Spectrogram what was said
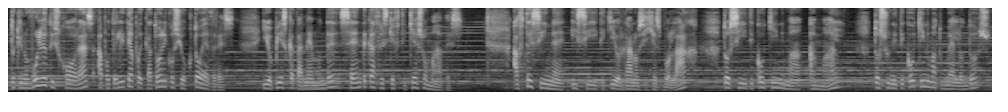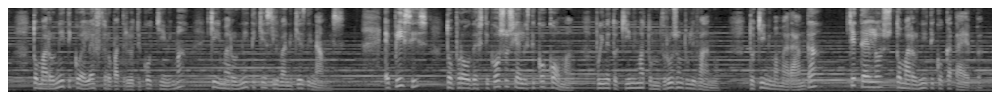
Το κοινοβούλιο της χώρας αποτελείται από 128 έδρες, οι οποίες κατανέμονται σε 11 θρησκευτικές ομάδες. Αυτές είναι η Σιητική Οργάνωση Χεσμολάχ, το Σιητικό Κίνημα Αμάλ, το Σουνιτικό Κίνημα του Μέλλοντος, το Μαρονίτικο Ελεύθερο Πατριωτικό Κίνημα και οι Μαρονίτικες Λιβανικές Δυνάμεις. Επίσης, το Προοδευτικό Σοσιαλιστικό Κόμμα, που είναι το κίνημα των Δρούζων του Λιβάνου, το κίνημα Μαράντα και τέλος το Μαρονίτικο Καταέμπ.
